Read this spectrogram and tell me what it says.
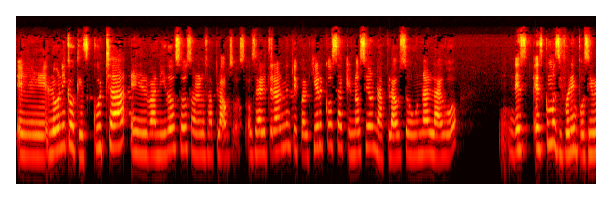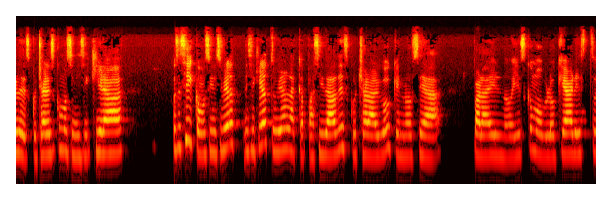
eh, lo único que escucha el vanidoso son los aplausos. O sea, literalmente cualquier cosa que no sea un aplauso un halago, es, es como si fuera imposible de escuchar, es como si ni siquiera, o sea, sí, como si ni siquiera, ni siquiera tuvieran la capacidad de escuchar algo que no sea para él, ¿no? Y es como bloquear esto,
